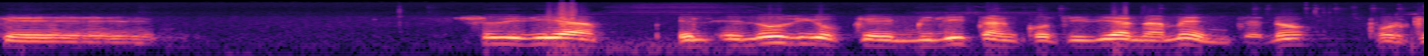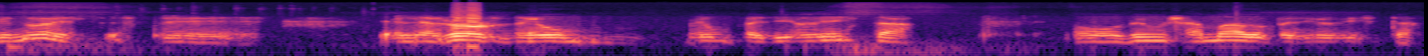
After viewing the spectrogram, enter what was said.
que yo diría el, el odio que militan cotidianamente, ¿no? Porque no es este el error de un, de un periodista o de un llamado periodista.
